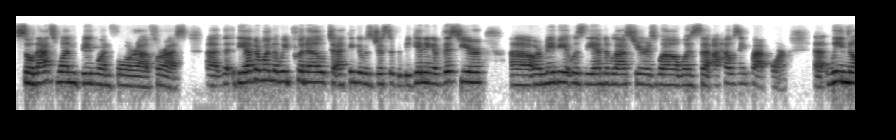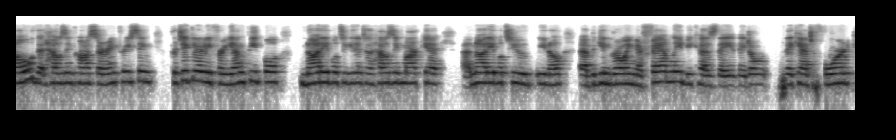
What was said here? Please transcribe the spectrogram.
So that's one big one for uh, for us. Uh, the, the, other one that we put out, I think it was just at the beginning of this year, uh, or maybe it was the end of last year as well, was a housing platform. Uh, we know that housing costs are increasing, particularly for young people not able to get into the housing market, not able to, you know, begin growing their family because they they don't they can't afford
